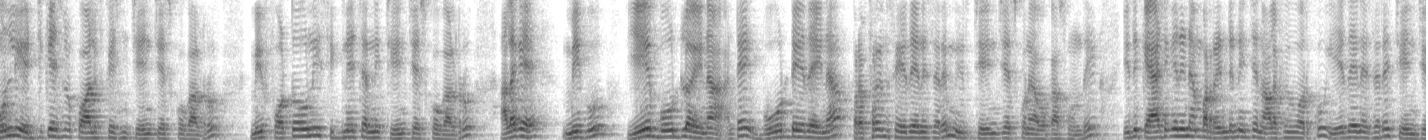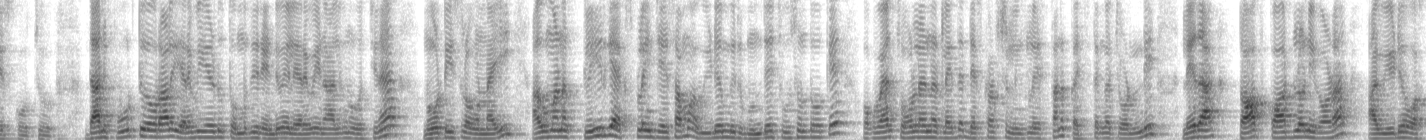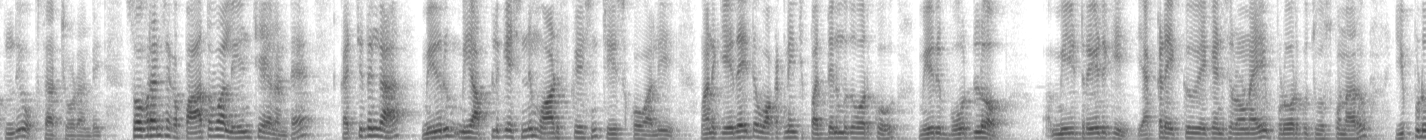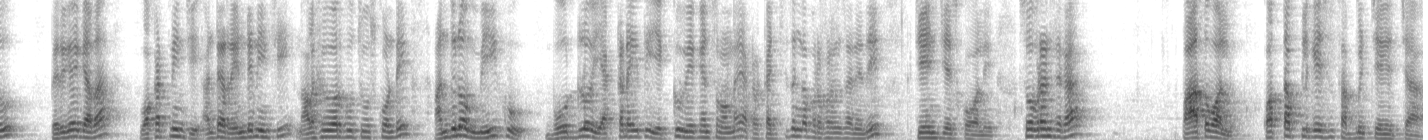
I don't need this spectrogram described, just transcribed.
ఓన్లీ ఎడ్యుకేషనల్ క్వాలిఫికేషన్ చేంజ్ చేసుకోగలరు. మీ ఫోటోని సిగ్నేచర్ని చేంజ్ చేసుకోగలరు. అలాగే మీకు ఏ బోర్డులో అయినా అంటే బోర్డు ఏదైనా ప్రిఫరెన్స్ ఏదైనా సరే మీరు చేంజ్ చేసుకునే అవకాశం ఉంది. ఇది కేటగిరీ నెంబర్ రెండు నుంచి నలభై వరకు ఏదైనా సరే చేంజ్ చేసుకోవచ్చు. దాని పూర్తి వివరాలు ఇరవై ఏడు తొమ్మిది రెండు వేల ఇరవై నాలుగున వచ్చిన నోటీసులో ఉన్నాయి. అవి మనం క్లియర్గా ఎక్స్ప్లెయిన్ చేసాము ఆ వీడియో మీరు ముందే చూసుంటూ ఓకే. ఒకవేళ చూడలేనట్లయితే డిస్క్రిప్షన్ లింక్లో ఇస్తాను. ఖచ్చితంగా చూడండి. లేదా టాప్ కార్డ్లోని కూడా ఆ వీడియో వస్తుంది. ఒకసారి చూడండి. సో ఫ్రెండ్స్ ఇక పాత వాళ్ళు ఏం చేయాలంటే ఖచ్చితంగా మీరు మీ అప్లికేషన్ని మాడిఫికేషన్ చేసుకోవాలి. మనకి ఏదైతే ఒకటి నుంచి పద్దెనిమిది వరకు మీరు బోర్డులో మీ ట్రేడ్కి ఎక్కడ ఎక్కువ వేకెన్సీలు ఉన్నాయో ఇప్పుడు వరకు చూసుకున్నారు. ఇప్పుడు పెరిగాయి కదా ఒకటి నుంచి అంటే రెండు నుంచి నలభై వరకు చూసుకోండి. అందులో మీకు బోర్డులో ఎక్కడైతే ఎక్కువ వేకెన్సీలు ఉన్నాయో అక్కడ ఖచ్చితంగా ప్రిఫరెన్స్ అనేది చేంజ్ చేసుకోవాలి. సో ఫ్రెండ్స్ ఇక పాత వాళ్ళు కొత్త అప్లికేషన్ సబ్మిట్ చేయొచ్చా?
